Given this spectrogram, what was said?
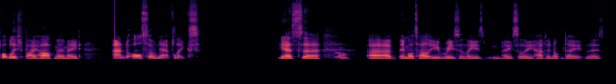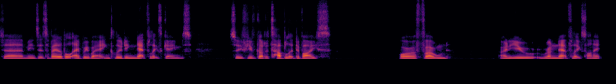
published by Half Mermaid, and also Netflix. Yes, uh, Oh. uh, Immortality recently basically had an update that uh, means it's available everywhere, including Netflix games. So if you've got a tablet device or a phone and you run Netflix on it,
